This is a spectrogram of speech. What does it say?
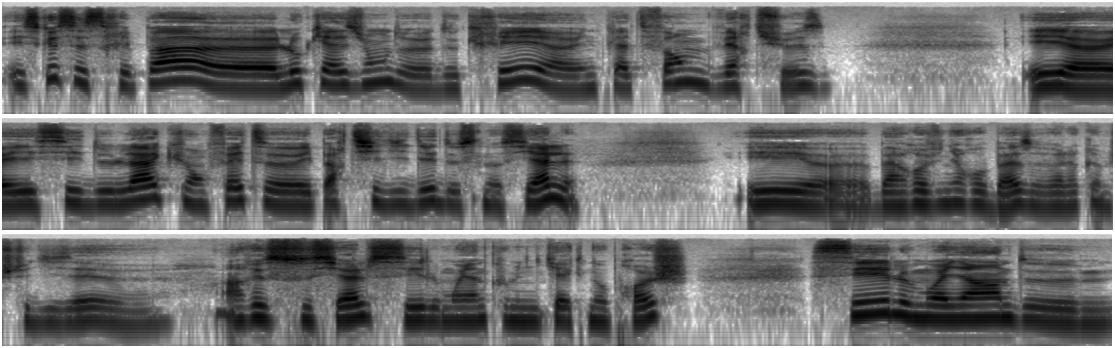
est-ce que ce serait pas l'occasion de, créer une plateforme vertueuse? Et, c'est de là qu'en fait est partie l'idée de Snocial. Et bah, revenir aux bases, voilà, comme je te disais, un réseau social, c'est le moyen de communiquer avec nos proches. C'est le moyen de,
